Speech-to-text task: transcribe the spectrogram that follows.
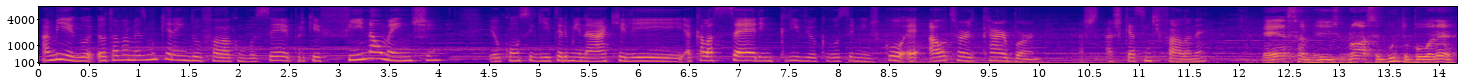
Amigo, eu tava mesmo querendo falar com você porque finalmente eu consegui terminar aquele, aquela série incrível que você me indicou. É Altered Carbon. Acho, acho que é assim que fala, né? É essa mesmo. Nossa, é muito boa, né?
